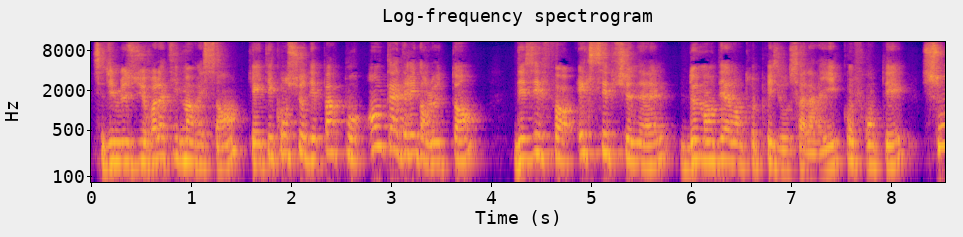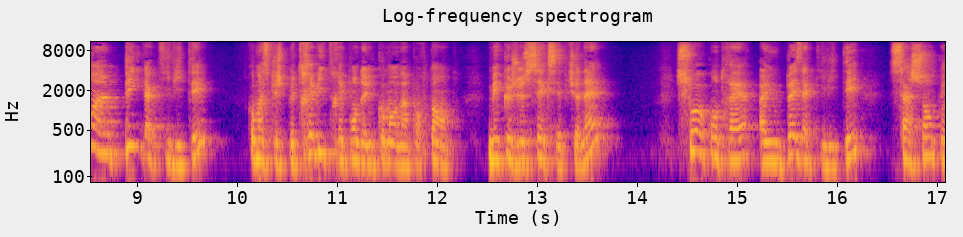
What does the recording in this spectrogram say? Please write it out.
C'est une mesure relativement récente qui a été conçue au départ pour encadrer dans le temps des efforts exceptionnels demandés à l'entreprise et aux salariés confrontés soit à un pic d'activité, comment est-ce que je peux très vite répondre à une commande importante, mais que je sais exceptionnelle, soit au contraire à une baisse d'activité, sachant que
